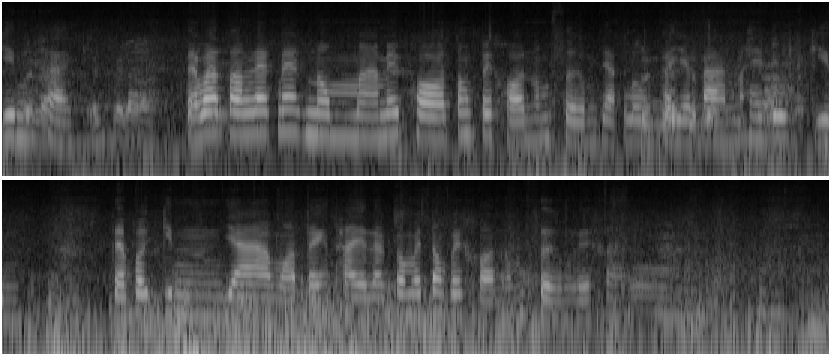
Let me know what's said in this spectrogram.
กินค่ะกินแต่ว่าตอนแรก ๆ นมมาไม่พอต้องไปขอนมเสริมจากโรงพยาบาลมาให้ลูกกิน แต่พอกินยาหมอแตงไทยแล้วก็ไม่ต้องไปขอนมเสริมเลยค่ะเก่งกัน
